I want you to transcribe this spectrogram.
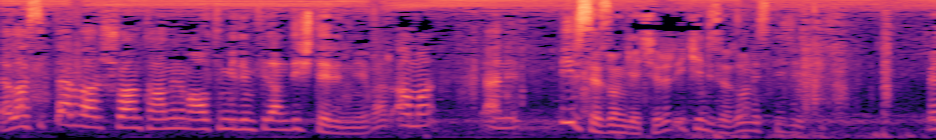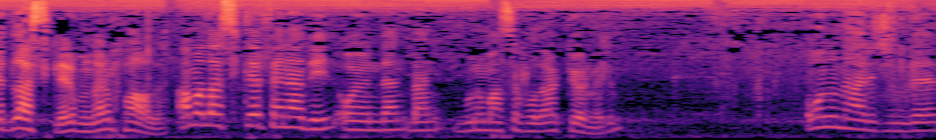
Ya lastikler var. Şu an tahminim 6 milim falan diş derinliği var. Ama yani bir sezon geçirir, ikinci sezon eskiyecektir. Ve lastikleri bunların pahalı. Ama lastikler fena değil. O yönden ben bunu masraf olarak görmedim. Onun haricinde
